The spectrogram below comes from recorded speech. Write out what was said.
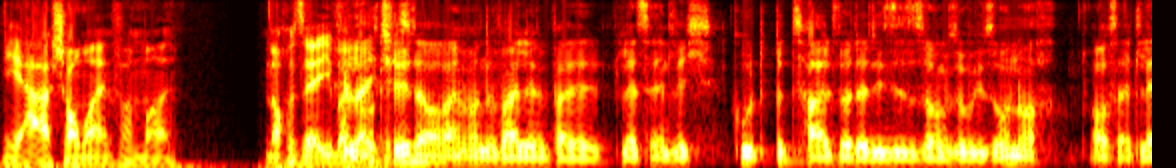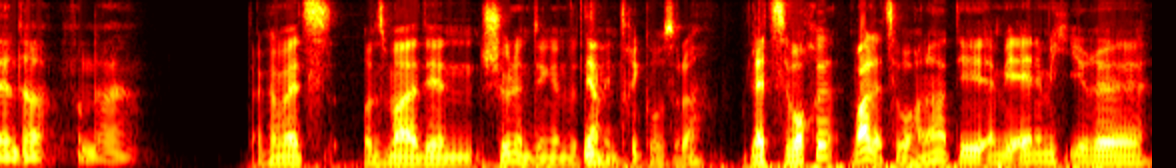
Ja, schauen wir einfach mal. Noch ist er eh Vielleicht chillt er auch einfach eine Weile, weil letztendlich gut bezahlt wird er diese Saison sowieso noch aus Atlanta, von daher. Dann können wir jetzt uns mal den schönen Dingen widmen, ja. den Trikots, oder? Letzte Woche, war letzte Woche, ne? Hat die NBA nämlich ihre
